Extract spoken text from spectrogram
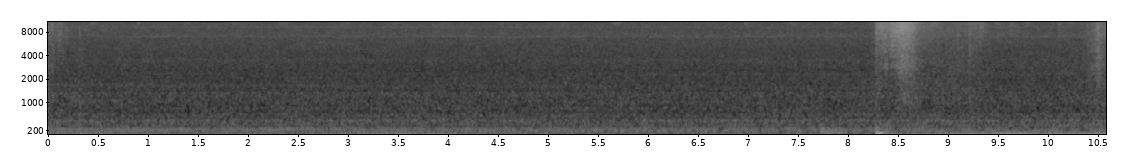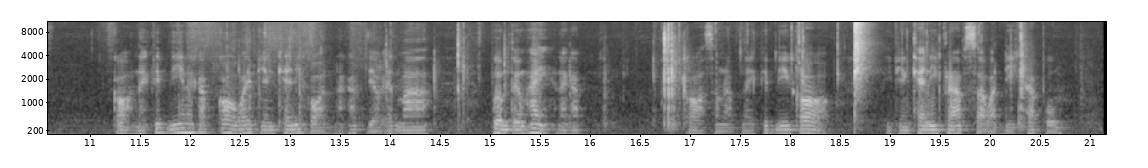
ก็ในคลิปนี้นะครับก็ไว้เพียงแค่นี้ก่อนนะครับ เดี๋ยวแอดมาเพิ่มเติมให้นะครับ ก็สำหรับในคลิปนี้ก็ มีเพียงแค่นี้ครับ สวัสดีครับผม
